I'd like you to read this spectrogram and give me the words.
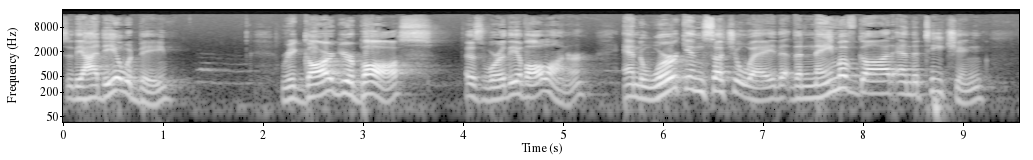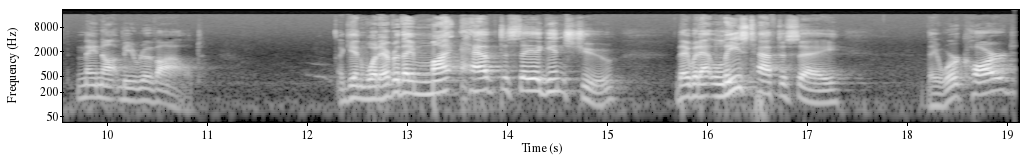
So the idea would be regard your boss as worthy of all honor and work in such a way that the name of God and the teaching may not be reviled. Again, whatever they might have to say against you, they would at least have to say, they work hard,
